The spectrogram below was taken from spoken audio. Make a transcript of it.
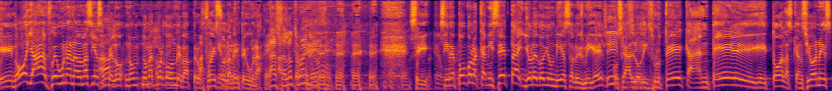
Eh, no, ya fue una nada más y ya se Ah. peló. No, no me acuerdo dónde va, pero Hasta fue solamente una. Hasta el otro año. Sí, si me pongo la camiseta, yo le doy un 10 a Luis Miguel. Sí, o sea, lo disfruté, canté eh, todas las canciones.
